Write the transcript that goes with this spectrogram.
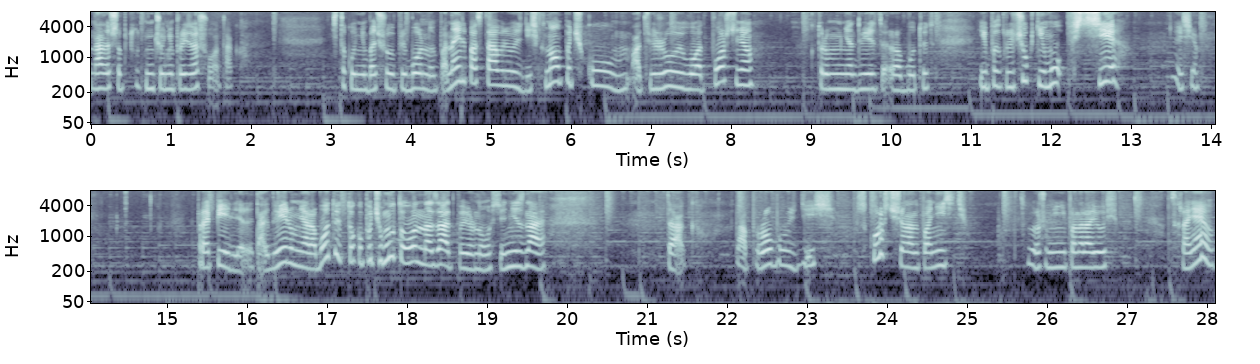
надо, чтобы тут ничего не произошло. Так. Здесь такую небольшую приборную панель поставлю. Здесь кнопочку. Отвяжу его от поршня, которым у меня дверь работает. И подключу к нему все эти пропеллеры. Так, дверь у меня работает, только почему-то он назад повернулся. Не знаю. Так, попробую здесь. Скорость еще надо понизить тоже мне не понравилось. Сохраняю.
